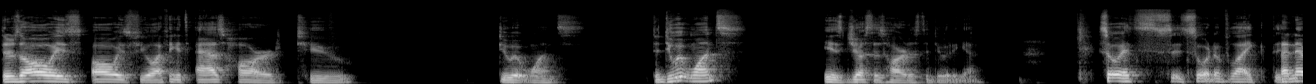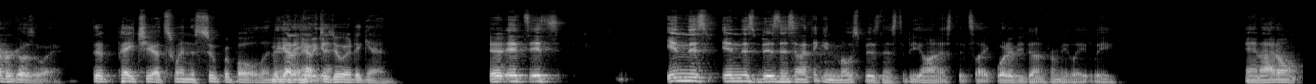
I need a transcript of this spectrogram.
there's always always fuel i think it's as hard to do it once. To do it once is just as hard as to do it again. So it's it's sort of like the, that never goes away. the Patriots win the Super Bowl and They they have to do it again. it, it's it's in this in this business and i think in most business to be honest it's like what have you done for me lately? And i don't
